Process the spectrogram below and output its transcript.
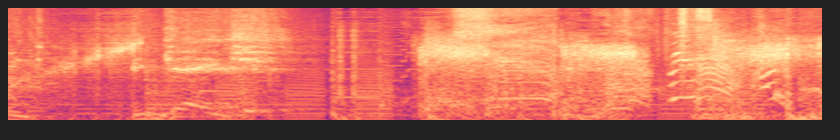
round. Engage. Attack!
